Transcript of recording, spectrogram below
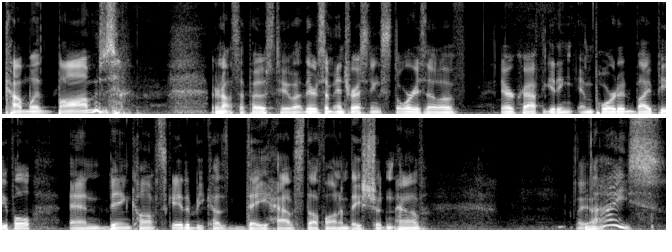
come with bombs? They're not supposed to. Uh, there's some interesting stories though of aircraft getting imported by people and being confiscated because they have stuff on them they shouldn't have. Yeah. Nice.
